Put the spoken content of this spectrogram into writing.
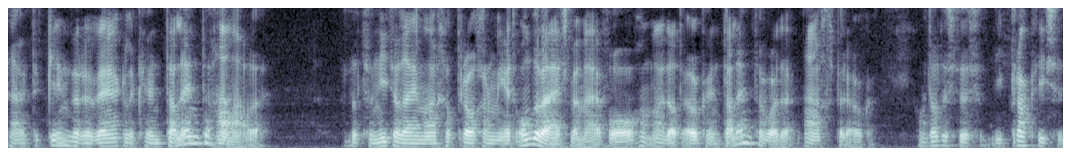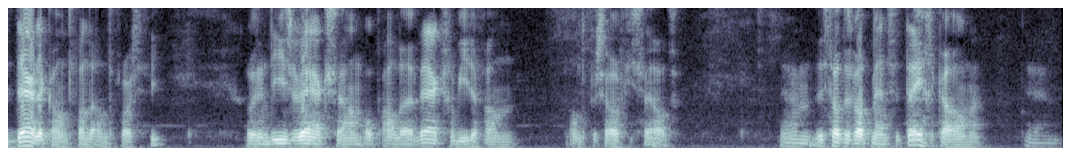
uit de kinderen werkelijk hun talenten halen? Dat ze niet alleen maar geprogrammeerd onderwijs bij mij volgen, maar dat ook hun talenten worden aangesproken. Want dat is dus die praktische derde kant van de antroposofie. En die is werkzaam op alle werkgebieden van het antroposofisch veld. Um, dus dat is wat mensen tegenkomen um,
